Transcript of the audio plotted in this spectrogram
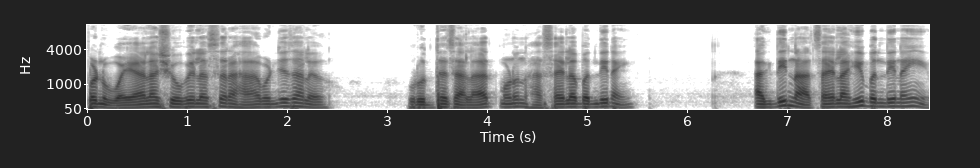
पण वयाला शोभेल असं राहा म्हणजे झालं. वृद्ध झालात म्हणून हसायला बंदी नाही. अगदी नाचायलाही बंदी नाही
